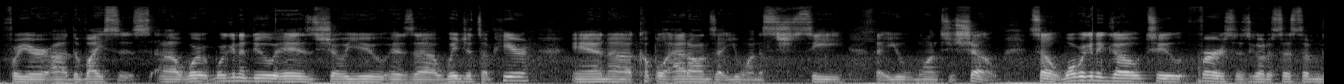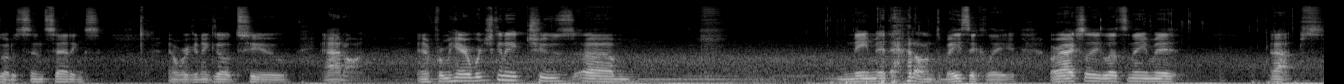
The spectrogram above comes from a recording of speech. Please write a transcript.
for your uh, devices. Uh, what we're going to do is show you is uh, widgets up here and a couple add-ons that you want to see that you want to show. So what we're going to go to first is go to system, go to skin settings and we're going to go to add-on. And from here we're just going to choose um, name it add-ons basically or actually let's name it apps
